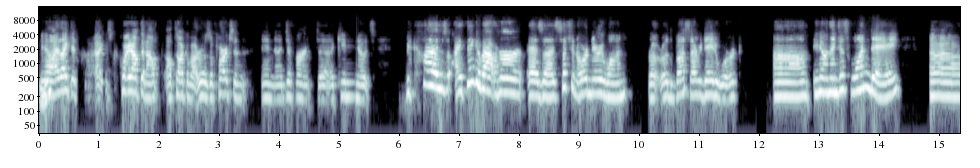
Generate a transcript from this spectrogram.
You know, I like to uh, quite often. I'll I'll talk about Rosa Parks in in uh, different uh, keynotes because I think about her as a, such an ordinary woman. Rode, rode the bus every day to work. Um, you know, and then just one day, uh,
